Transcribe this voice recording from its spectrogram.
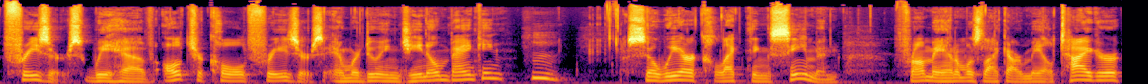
freezers. We have ultra cold freezers, and we're doing genome banking. Hmm. So we are collecting semen from animals like our male tiger,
